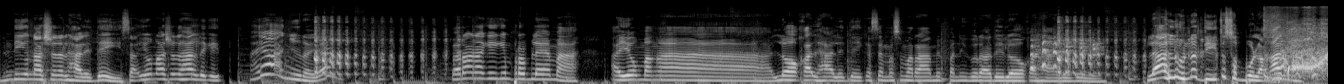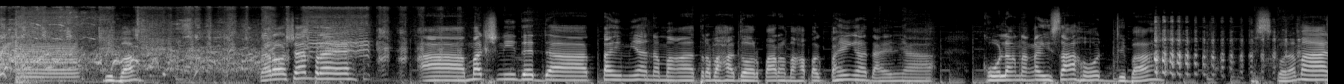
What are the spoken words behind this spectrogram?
Hindi yung national holiday. Sa yung national holiday, hayaan nyo na yan. Pero ang nagiging problema ay yung mga local holiday kasi mas marami panigurado yung local holiday. Lalo na dito sa Bulacan. 'Di ba? Pero syempre, uh, much needed uh, time 'yan ng mga trabahador para makapagpahinga dahil nga kulang na kayo sahod, 'di ba? Diyos ko naman.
